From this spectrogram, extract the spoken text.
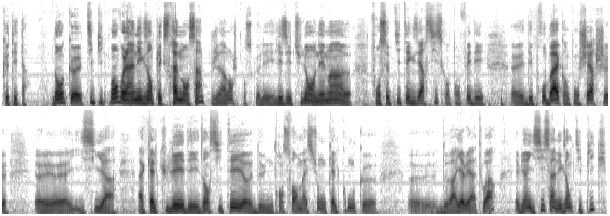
que θ. Donc typiquement, voilà un exemple extrêmement simple. Généralement, je pense que les, étudiants en M1 font ce petit exercice quand on fait des, des probas, quand on cherche ici à, calculer des densités d'une transformation quelconque euh, de variables aléatoires, eh bien ici c'est un exemple typique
